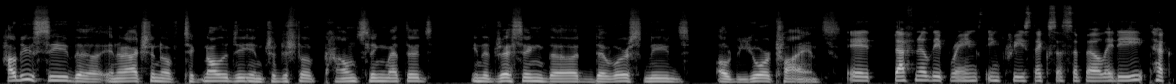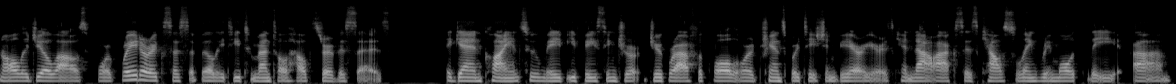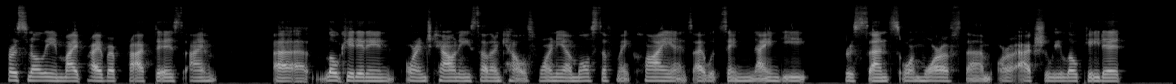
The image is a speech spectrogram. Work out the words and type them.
how do you see the interaction of technology and traditional counseling methods in addressing the diverse needs of your clients it definitely brings increased accessibility. Technology allows for greater accessibility to mental health services. Again, clients who may be facing ge- geographical or transportation barriers can now access counseling remotely. Um, personally, in my private practice, I'm uh, located in Orange County, Southern California. Most of my clients, I would say 90% or more of them, are actually located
